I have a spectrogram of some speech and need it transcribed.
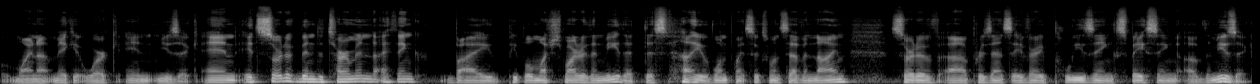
why not make it work in music? And it's sort of been determined, I think, by people much smarter than me that this value of 1.6179 sort of uh, presents a very pleasing spacing of the music.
